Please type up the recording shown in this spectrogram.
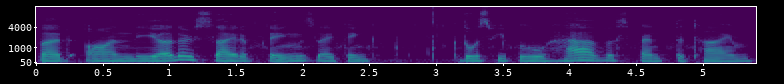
But on the other side of things, I think those people who have spent the time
